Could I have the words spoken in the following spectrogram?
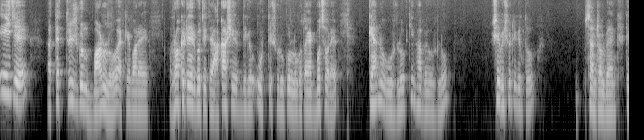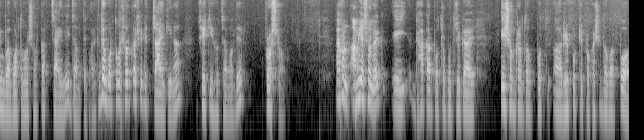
এই যে তেত্রিশ গুণ বাড়লো, একেবারে রকেটের গতিতে আকাশের দিকে উঠতে শুরু করল গত এক বছরে। কেন উঠল কীভাবে উঠল সে বিষয়টি কিন্তু সেন্ট্রাল ব্যাংক কিংবা বর্তমান সরকার চাইলেই জানতে পারে। কিন্তু বর্তমান সরকার সেটি চায় কিনা সেটি হচ্ছে আমাদের প্রশ্ন। এখন আমি আসলে এই ঢাকার পত্রপত্রিকায় এই সংক্রান্ত রিপোর্টটি প্রকাশিত হওয়ার পর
